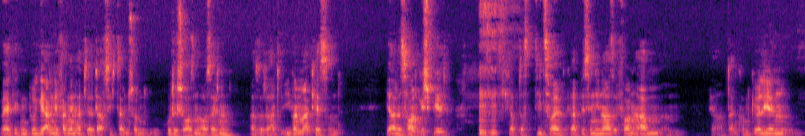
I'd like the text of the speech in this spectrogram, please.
wer gegen Brügge angefangen hat, der darf sich dann schon gute Chancen ausrechnen. Also da hat Ivan Marquez und Johannes Horn gespielt. Mhm. Ich glaube, dass die zwei gerade ein bisschen die Nase vorn haben. Ähm, ja, dann kommt Görlien,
